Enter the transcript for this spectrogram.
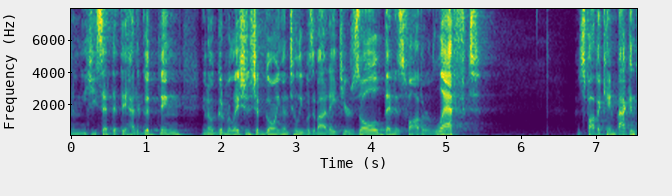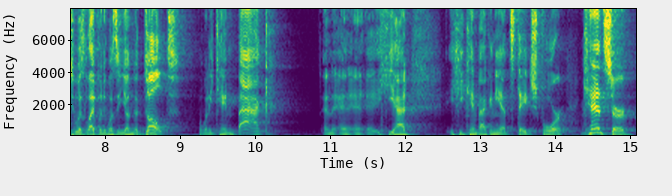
And he said that they had a good thing, you know, a good relationship going until he was about eight years old. Then his father left. His father came back into his life when he was a young adult. But when he came back, and, and, and he had he came back and he had stage four cancer,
